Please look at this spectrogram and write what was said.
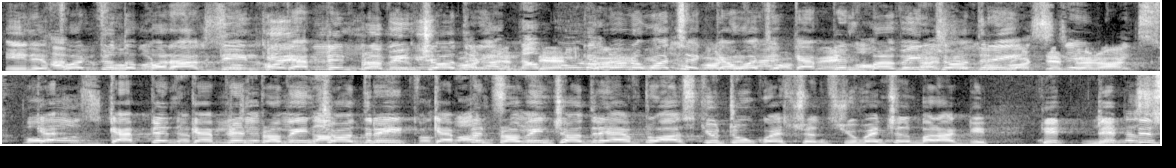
he referred to the Barak deal. Captain Praveen Chaudhary. No, no, one sec, one sec. Captain Praveen Chaudhary. Captain, Captain Praveen Chaudhary. Captain Praveen Chaudhary, I have to ask you two questions. You mentioned Barak deal. Did, did this,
